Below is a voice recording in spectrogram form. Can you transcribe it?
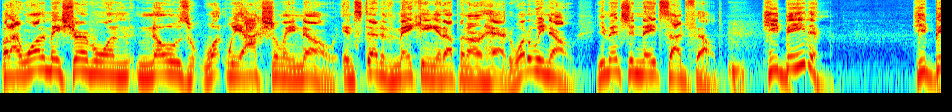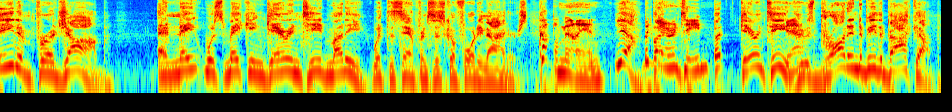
but I want to make sure everyone knows what we actually know instead of making it up in our head. What do we know? You mentioned Nate Sudfeld. He beat him. He beat him for a job. And Nate was making guaranteed money with the San Francisco 49ers. couple million. Yeah, but, guaranteed. But guaranteed. Yeah. He was brought in to be the backup.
